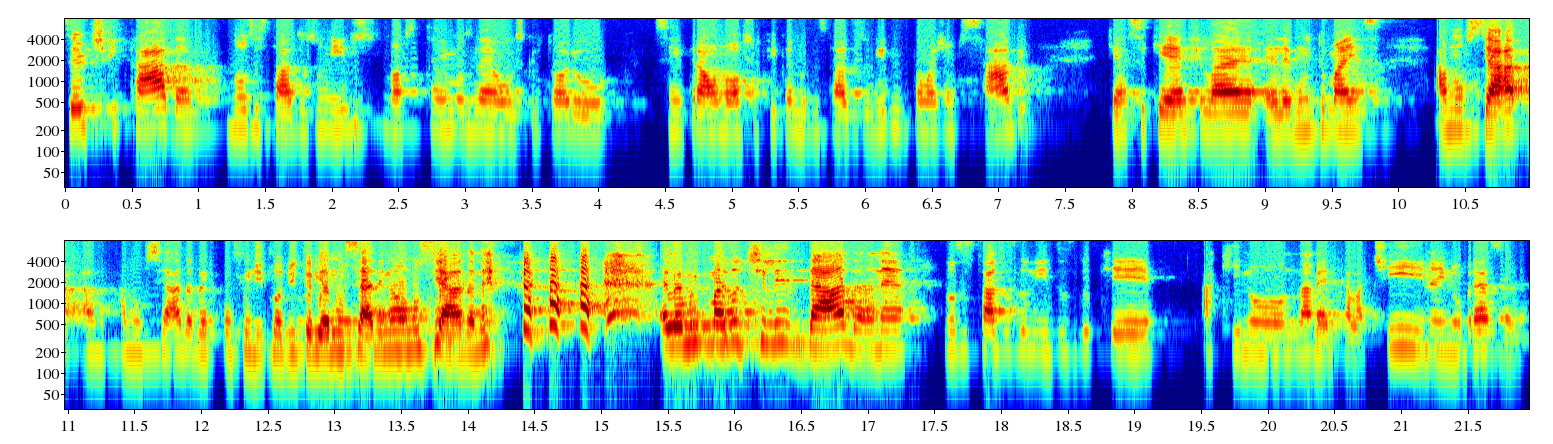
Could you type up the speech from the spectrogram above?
certificada nos Estados Unidos. Nós temos, né, o escritório central nosso fica nos Estados Unidos, então a gente sabe que a CQF lá ela é muito mais anunciada, anunciada, vai confundir com auditoria anunciada e não anunciada, né? ela é muito mais utilizada, né, nos Estados Unidos do que aqui no, na América Latina e no Brasil.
